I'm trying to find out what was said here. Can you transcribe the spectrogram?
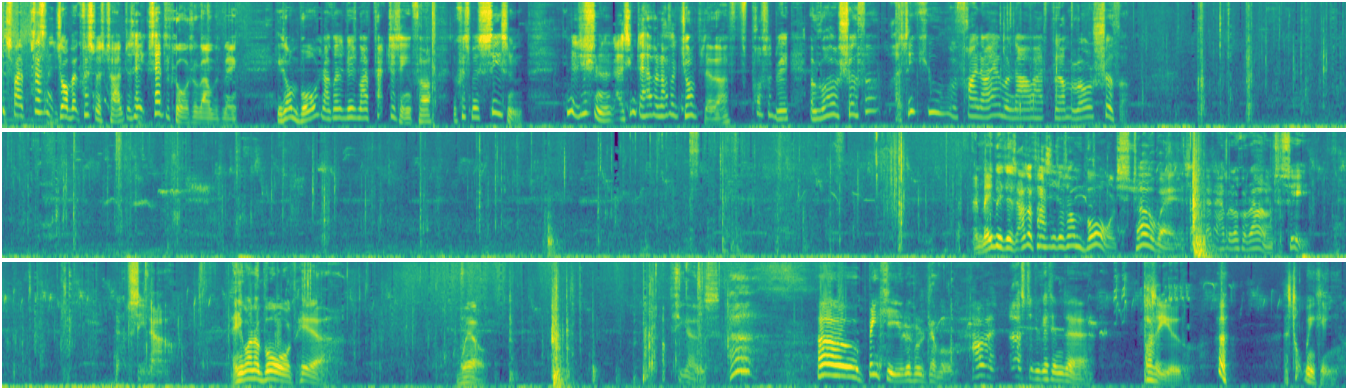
It's my pleasant job at Christmas time to take Santa Claus around with me. He's on board and I've got to do my practicing for the Christmas season. In addition, I seem to have another job though. I've possibly a royal chauffeur. I think you will find I am and now I have become a royal chauffeur. And maybe there's other passengers on board, stowaways. I'd better have a look around to see. Let's see now. Anyone aboard here? Well. Up she goes. oh, Binky, you little devil. How on earth did you get in there? Bother you. Huh. Stop winking.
